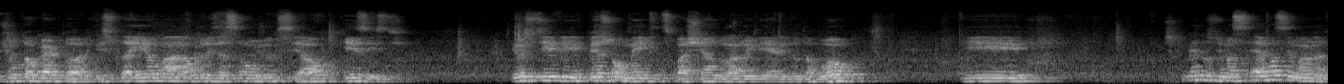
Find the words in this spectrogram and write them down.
junto ao cartório. Isso daí é uma autorização judicial que existe. Eu estive pessoalmente despachando lá no ML do Taboão e acho que menos de uma, é uma semana,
